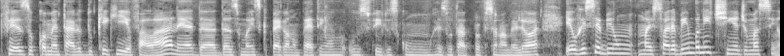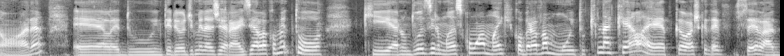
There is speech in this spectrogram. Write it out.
fez o comentário do que, que ia falar, né, da, das mães que pegam no pé, têm os filhos com um resultado profissional melhor, eu recebi um, uma história bem bonitinha de uma senhora, ela é do interior de Minas Gerais, e ela comentou que eram duas irmãs com uma mãe que cobrava muito, que naquela época, eu acho que deve, sei lá,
